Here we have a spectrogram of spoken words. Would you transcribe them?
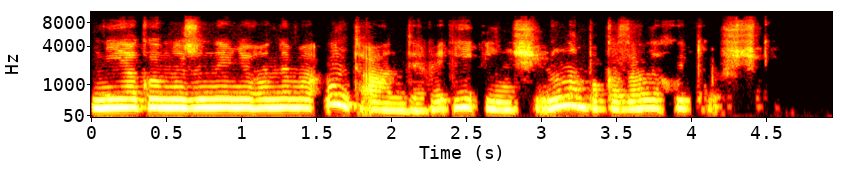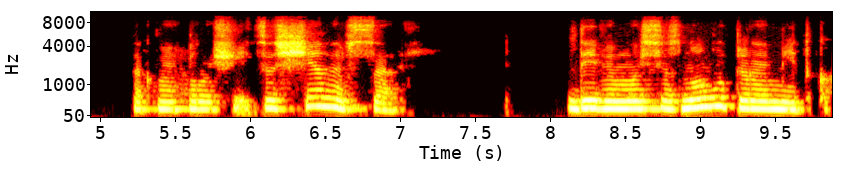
ніякої множини в нього нема, und andere і інші. Ну, нам показали хоч трошечки. Так, мої хороші, це ще не все. Дивимося знову пірамідка.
